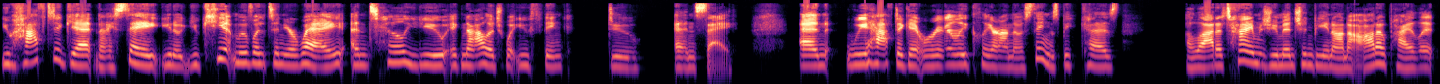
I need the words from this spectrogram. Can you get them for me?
You have to get, and I say, you know, you can't move what's in your way until you acknowledge what you think, do, and say. And we have to get really clear on those things because a lot of times you mentioned being on autopilot.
